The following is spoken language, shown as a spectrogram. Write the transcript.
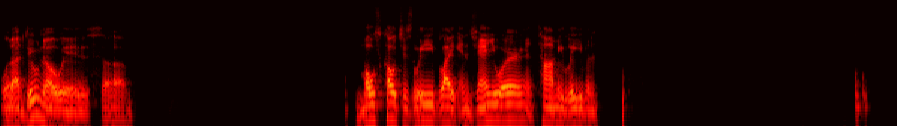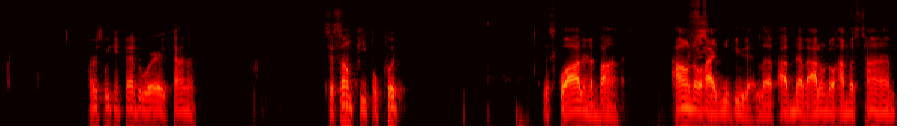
What I do know is um, most coaches leave like in January, and Tommy leaving first week in February. Kind of to some people put the squad in a bond. I don't know how you view that left. I've never. I don't know how much time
